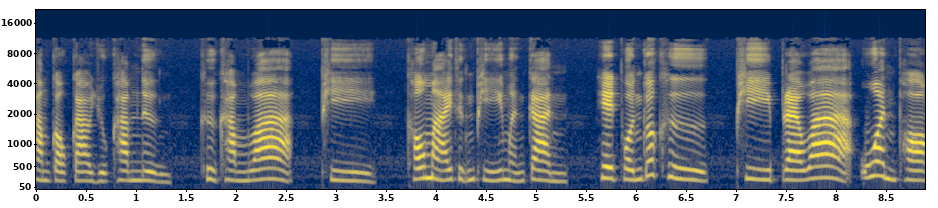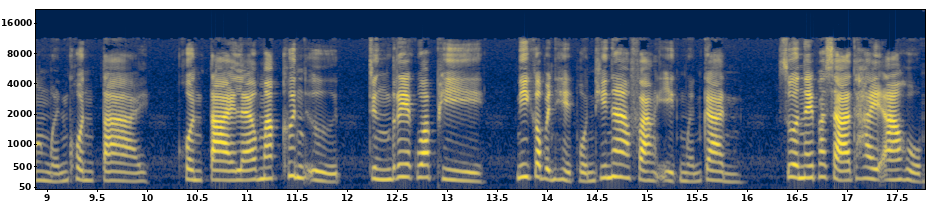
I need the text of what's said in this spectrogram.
คำเก่าๆอยู่คำหนึ่ง คือคำว่าพีเขาหมายถึงผีเหมือนกัน เหตุผลก็คือพีแปลว่าอ้วนพองเหมือนคนตาย คนตายแล้วมักขึ้นอืด จึงเรียกว่าพีนี่ก็เป็นเหตุผลที่น่าฟังอีกเหมือนกัน ส่วนในภาษาไทยอาโหม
